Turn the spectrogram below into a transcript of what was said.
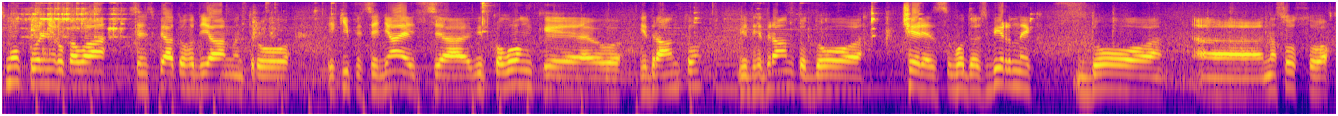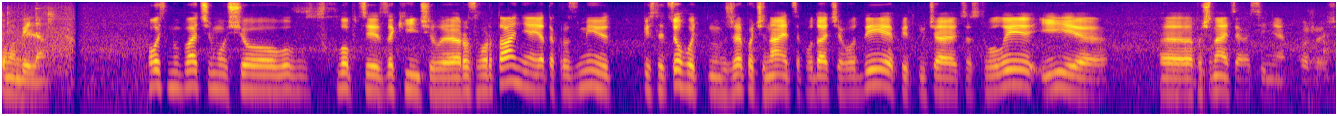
смоктувальні рукава 75-го діаметру, які підсоединяються від колонки е, гідранту, від гідранту до через водозбірник до е, насосу автомобіля. Ось ми бачимо, що хлопці закінчили розгортання. Я так розумію, після цього вже починається подача води, підключаються стволи і е, починається гасіння пожежі.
